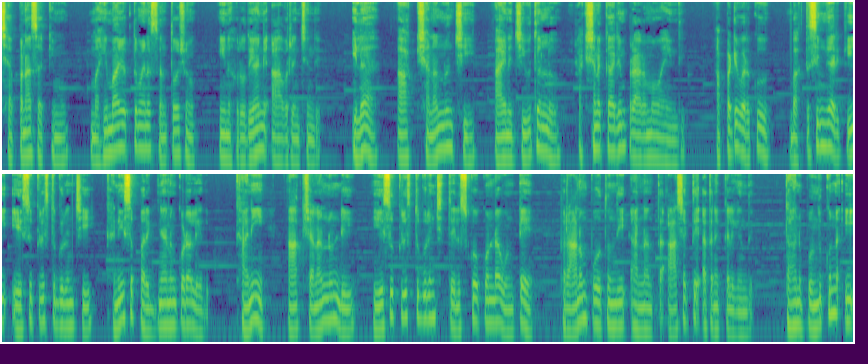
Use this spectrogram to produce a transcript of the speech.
చెప్పనా సఖ్యము మహిమాయుక్తమైన సంతోషం ఈయన హృదయాన్ని ఆవరించింది. ఇలా ఆ క్షణం నుంచి ఆయన జీవితంలో రక్షణ కార్యం ప్రారంభమైంది. అప్పటి వరకు భక్తసింగ్ గారికి యేసుక్రీస్తు గురించి కనీస పరిజ్ఞానం కూడా లేదు. కానీ ఆ క్షణం నుండి యేసుక్రీస్తు గురించి తెలుసుకోకుండా ఉంటే ప్రాణం పోతుంది అన్నంత ఆసక్తి అతనికి కలిగింది. తాను పొందుకున్న ఈ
